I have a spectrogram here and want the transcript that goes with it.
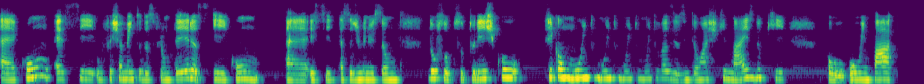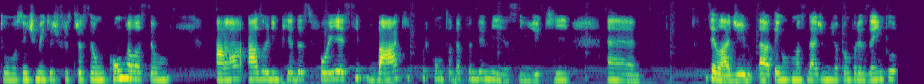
é, com esse o fechamento das fronteiras e com é, esse, essa diminuição do fluxo turístico, ficam muito, muito, muito, muito vazios. Então, acho que mais do que o, o impacto, o sentimento de frustração com relação às Olimpíadas foi esse baque por conta da pandemia, assim, de que, é, sei lá, de, ah, tem uma cidade no Japão, por exemplo,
